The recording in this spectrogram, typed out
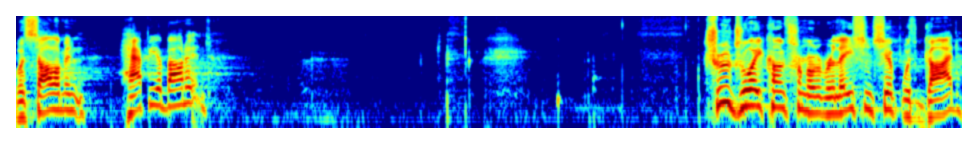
Was Solomon happy about it? True joy comes from a relationship with God.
